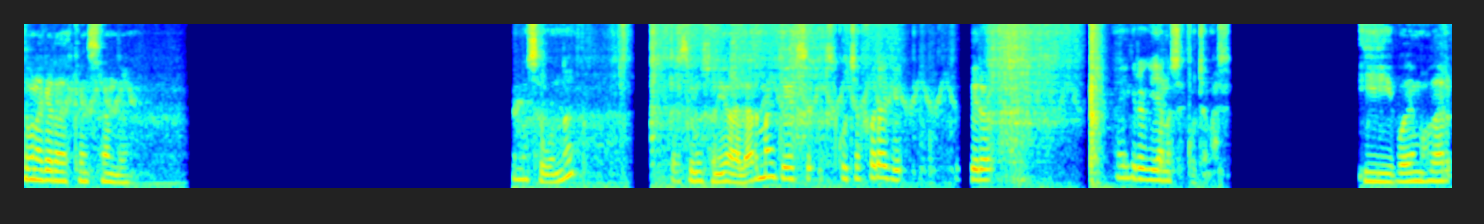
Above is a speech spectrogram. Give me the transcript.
Una cara descansando. Un segundo. Parece un sonido de alarma que se escucha afuera que pero ahí creo que ya no se escucha más. Y podemos dar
